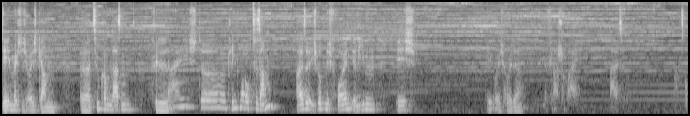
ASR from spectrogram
Den möchte ich euch gern äh, zukommen lassen. Vielleicht äh, trinkt man auch zusammen. Also ich würde mich freuen, ihr Lieben, ich gebe euch heute eine Flasche bei. Also, macht's gut.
